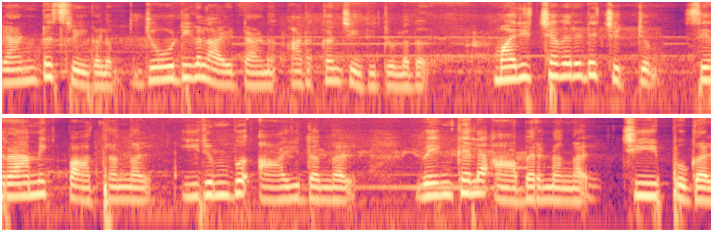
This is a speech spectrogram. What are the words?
രണ്ട് സ്ത്രീകളും ജോഡികളായിട്ടാണ് അടക്കം ചെയ്തിട്ടുള്ളത്. മരിച്ചവരുടെ ചുറ്റും സിറാമിക് പാത്രങ്ങൾ ഇരുമ്പ് ആയുധങ്ങൾ വെങ്കല ആഭരണങ്ങൾ ചീപ്പുകൾ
